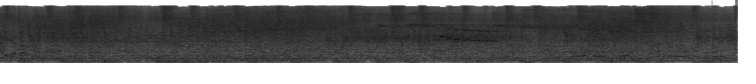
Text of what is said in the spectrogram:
ありがとう。有力なし動かないでくれるか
